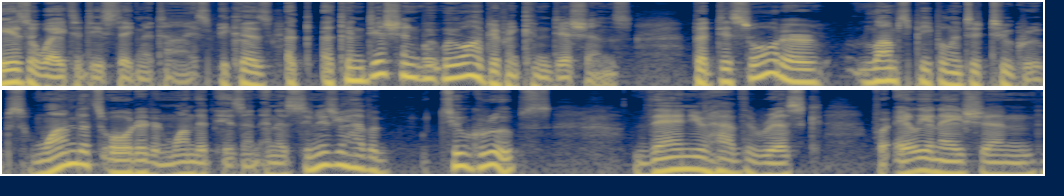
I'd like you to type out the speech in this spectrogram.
is a way to destigmatize because a, a condition, we, we all have different conditions, but disorder lumps people into two groups one that's ordered and one that isn't. And as soon as you have a, two groups, then you have the risk for alienation,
